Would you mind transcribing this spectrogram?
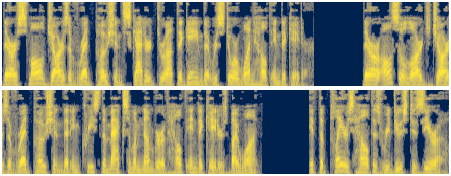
There are small jars of red potion scattered throughout the game that restore one health indicator. There are also large jars of red potion that increase the maximum number of health indicators by one. If the player's health is reduced to zero,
